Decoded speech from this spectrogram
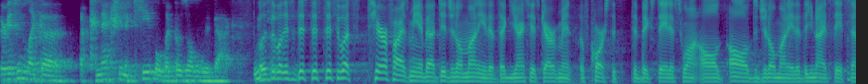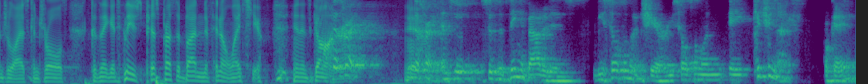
there isn't like a, a connection, a cable that goes all the way back. Well, this, is what, this, this, this, this is what terrifies me about digital money that the United States government, of course, the, the big statists want all, all digital money that the United States centralized controls because they can they just press, press a button if they don't like you and it's gone. That's right. Yeah. That's right. And so, so the thing about it is, if you sell someone a chair, you sell someone a kitchen knife. Okay,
